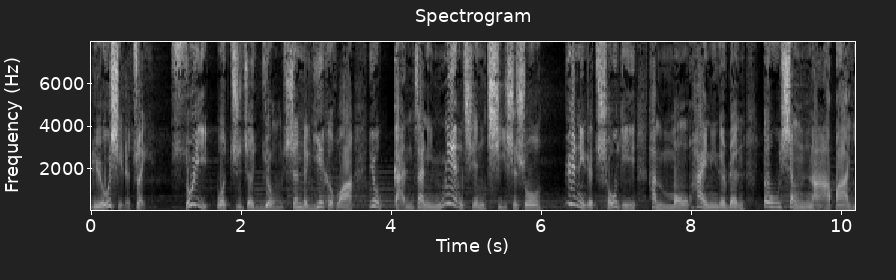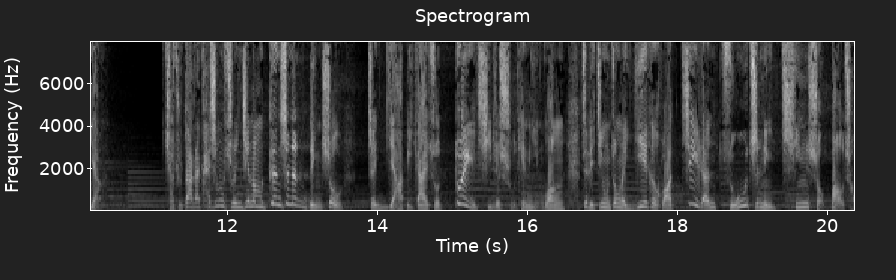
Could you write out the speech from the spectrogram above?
流血的罪，所以我指着永生的耶和华，又敢在你面前起誓说：愿你的仇敌和谋害你的人都像拿巴一样。求主大家开心的瞬间，让我们更深的领受这亚比该所对齐的属天的眼光。这里经文中的耶和华既然阻止你亲手报仇。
